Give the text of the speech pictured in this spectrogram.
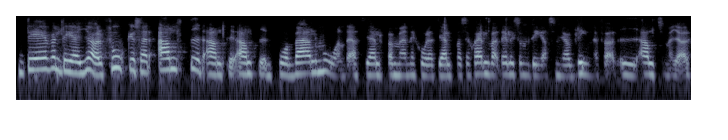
det är väl det jag gör. Fokus är alltid, alltid, alltid på välmående, att hjälpa människor att hjälpa sig själva. Det är liksom det som jag brinner för i allt som jag gör.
